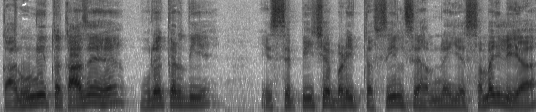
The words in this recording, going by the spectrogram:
قانونی تقاضے ہیں، پورے کر دیے۔ اس سے پیچھے بڑی تفصیل سے ہم نے یہ سمجھ لیا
